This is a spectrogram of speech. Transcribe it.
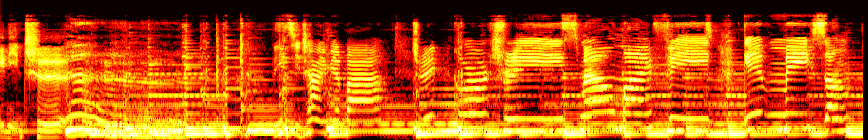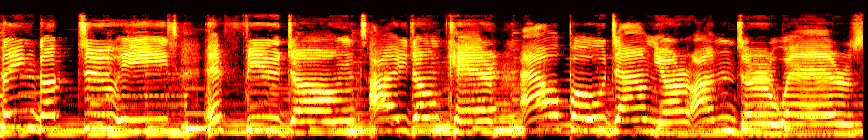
给你吃。一起唱一遍吧。 Trick or treat, smell my feet. Give me something good to eat. If you don't, I don't care. I'll pull down your underwears.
